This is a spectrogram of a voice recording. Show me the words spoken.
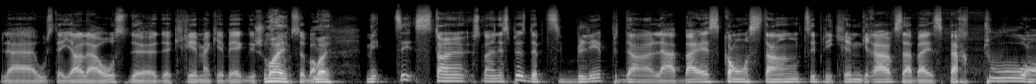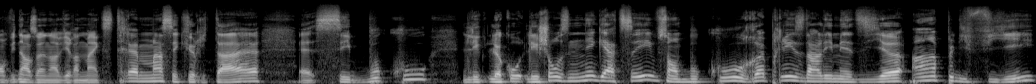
la, ou c'était hier, la hausse de, de crimes à Québec, des choses Ouais, comme ça. Bon. ouais. Mais, tu sais, c'est un, c'est un espèce de petit blip dans la baisse constante, puis les crimes graves, ça baisse partout. On vit dans un environnement extrêmement sécuritaire. Euh, c'est beaucoup, les, le co- les choses négatives sont beaucoup reprises dans les médias, amplifiées.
